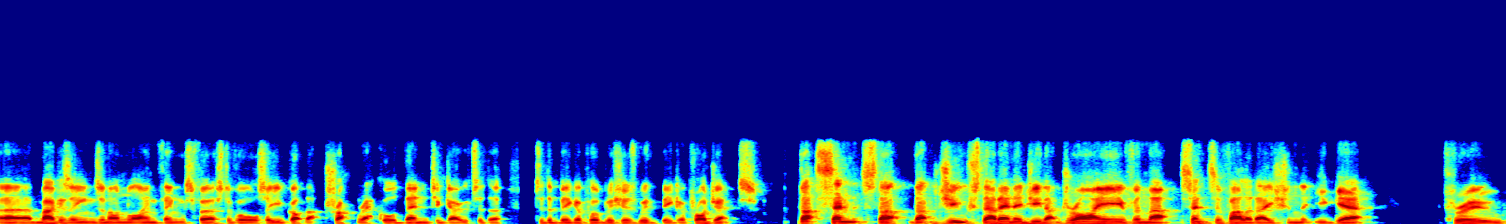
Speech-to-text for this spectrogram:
uh, magazines and online things first of all. So you've got that track record then to go to the to the bigger publishers with bigger projects that sense that that juice that energy that drive and that sense of validation that you get through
